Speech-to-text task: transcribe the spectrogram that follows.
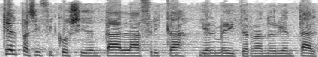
que el Pacífico Occidental, África y el Mediterráneo Oriental,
